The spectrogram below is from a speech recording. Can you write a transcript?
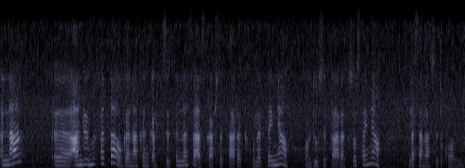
እና አንዱ የምፈታው ገና ከእንቅልፍ ስትነሳ አዝካር ስታረግ፣ ሁለተኛው ውዱ ስታረግ፣ ሶስተኛው ለሰላት ስትቆም ነው።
